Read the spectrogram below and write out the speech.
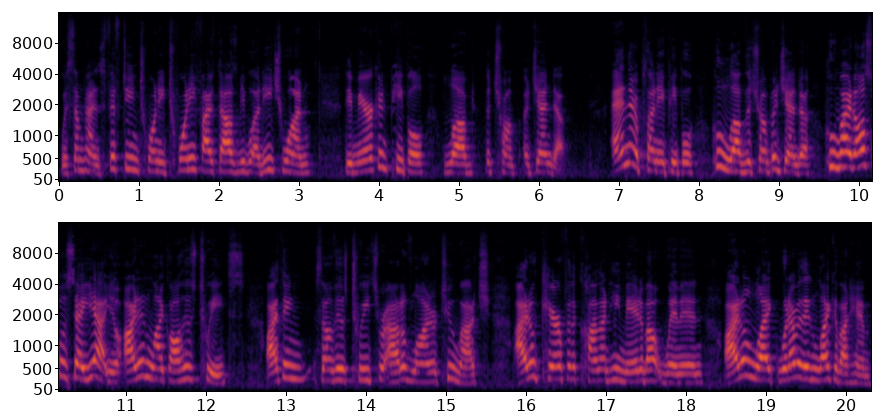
with sometimes 15, 20, 25,000 people at each one. The American people loved the Trump agenda. And there are plenty of people who love the Trump agenda who might also say, yeah, you know, I didn't like all his tweets. I think some of his tweets were out of line or too much. I don't care for the comment he made about women. I don't like whatever they didn't like about him.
